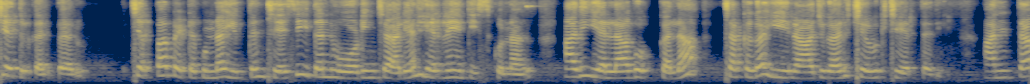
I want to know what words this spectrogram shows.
చేతులు కలిపారు చెప్పా పెట్టకుండా యుద్ధం చేసి ఇతన్ని ఓడించాలి అని నిర్ణయం తీసుకున్నారు. అది ఎలాగొక్కలా చక్కగా ఈ రాజుగారి చెవికి చేరుతుంది. అంతా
